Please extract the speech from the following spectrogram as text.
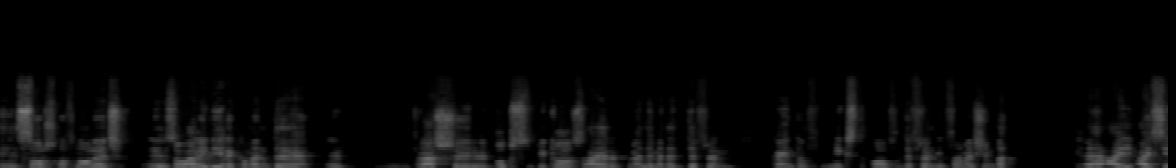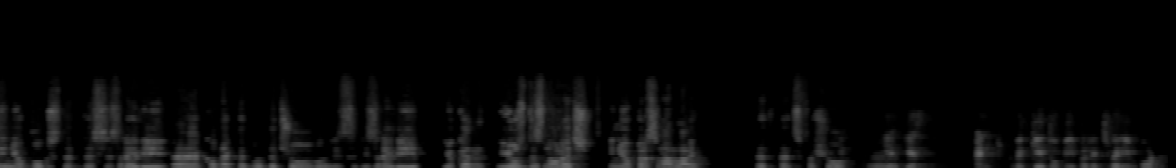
uh, source of knowledge. Uh, so i really recommend the uh, prash uh, books because i read many many different kind of mixed of different information but uh, I, I see in your books that this is really uh, connected with the truth. It's, it's really you can use this knowledge in your personal life. That, that's for sure. Uh, yes and with Ketu people it's very important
